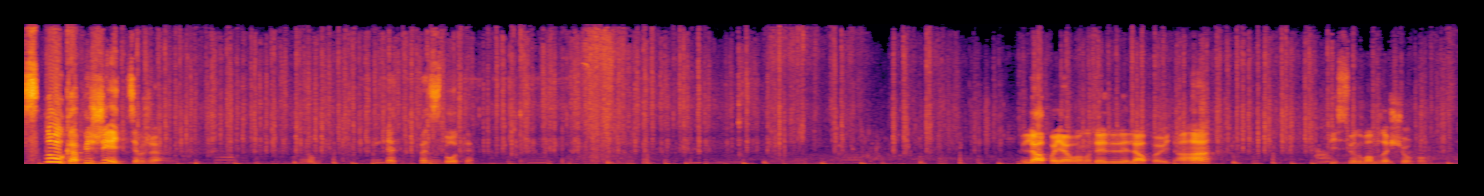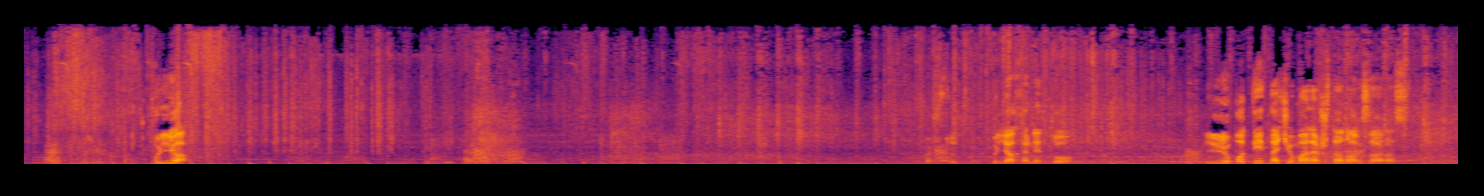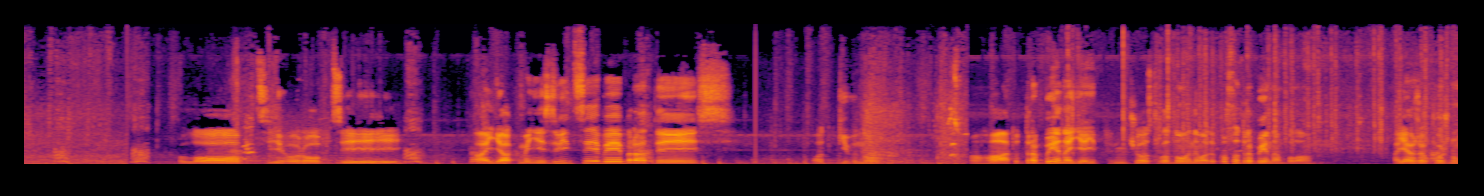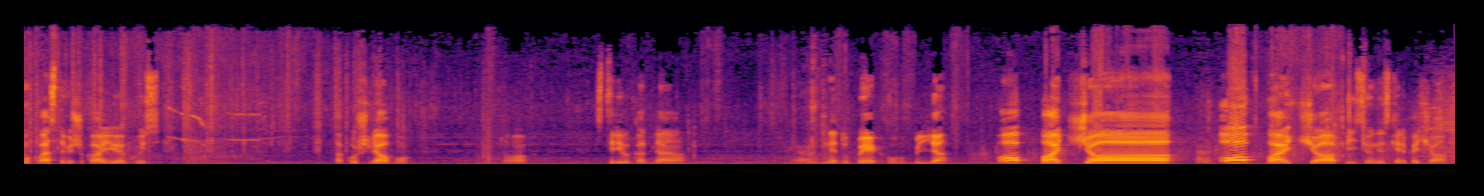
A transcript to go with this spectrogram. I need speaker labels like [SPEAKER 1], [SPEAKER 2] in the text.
[SPEAKER 1] Сука, біжиться вже. Ну, блядь, пиздоти. Ляпає воно, де де де ляпають, ага. Пісюн вам за щоку. Бля! Що ж тут, бляха, не то. Люпотить, наче в мене в штанах зараз. Хлопці, горобці. А як мені звідси вибратись? От гівно. Ага, тут драбина є, тут нічого складного немає, тут просто драбина була. А я вже в кожному квестові шукаю якусь таку шляпу. Так. Стрілка для нетупих. Ох, бля. Опача! Опача! Пісюн із кирпича.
